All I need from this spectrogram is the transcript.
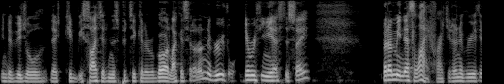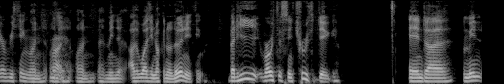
individual that could be cited in this particular regard. Like I said, I don't agree with everything he has to say, but I mean, that's life, right? You don't agree with everything on, on, right. on I mean, otherwise you're not going to learn anything. But he wrote this in Truthdig, And, uh, I mean,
